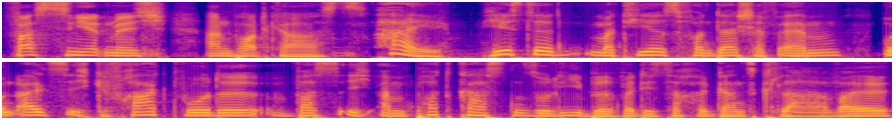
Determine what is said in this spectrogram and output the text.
fasziniert mich an Podcasts. Hi, hier ist der Matthias von Dash FM und als ich gefragt wurde, was ich am Podcasten so liebe, war die Sache ganz klar, weil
